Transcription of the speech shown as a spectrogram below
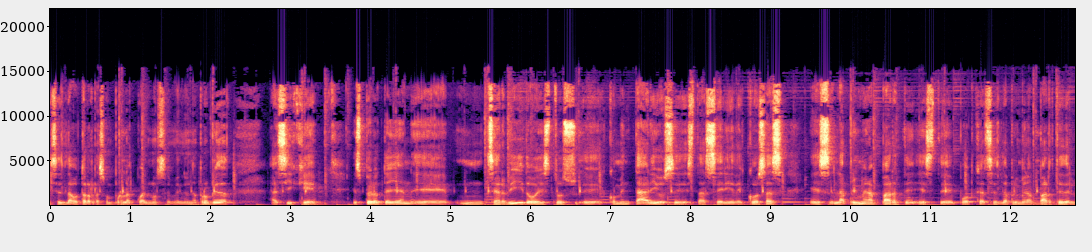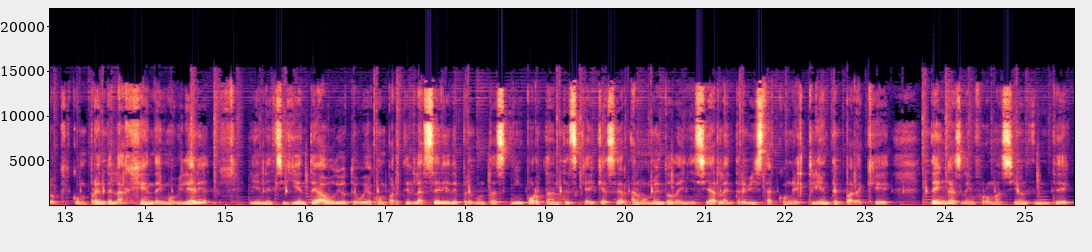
Esa es la otra razón por la cual no se vende una propiedad. Así que espero te hayan eh, mm, servido estos eh, comentarios, esta serie de cosas. Es la primera parte, este podcast es la primera parte de lo que comprende la agenda inmobiliaria y en el siguiente audio te voy a compartir la serie de preguntas importantes que hay que hacer al momento de iniciar la entrevista con el cliente para que tengas la información de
